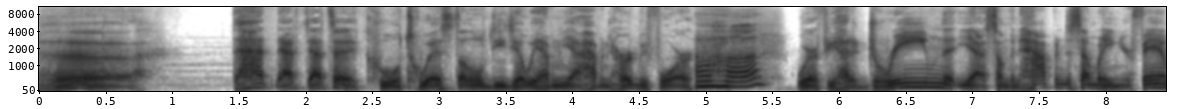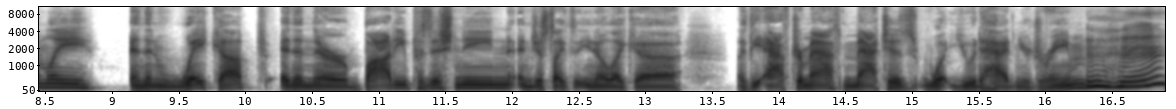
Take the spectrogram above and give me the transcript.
Ugh. That that that's a cool twist, a little detail we haven't yeah haven't heard before. Uh huh. where if you had a dream that yeah something happened to somebody in your family and then wake up and then their body positioning and just like the, you know like uh like the aftermath matches what you had had in your dream Mm-hmm.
